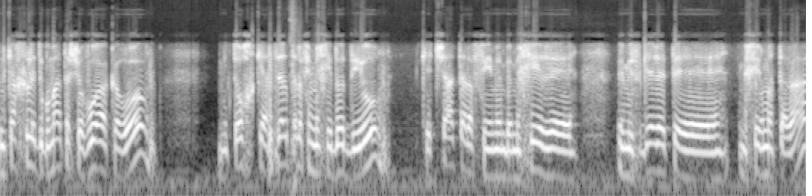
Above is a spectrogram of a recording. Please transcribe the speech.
ניקח לדוגמה את השבוע הקרוב, מתוך כ-10,000 יחידות דיור, כ-9,000 הם במחיר, אה, במסגרת אה, מחיר מטרה,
